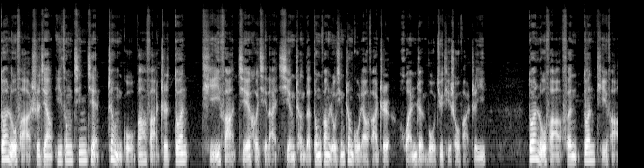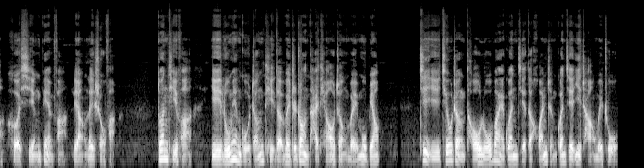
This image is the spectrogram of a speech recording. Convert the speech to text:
端颅法是将一宗金剑正骨八法之端提法结合起来形成的东方柔性正骨疗法之环枕部具体手法之一。端颅法分端提法和形变法两类手法。端提法以颅面骨整体的位置状态调整为目标，即以纠正头颅外关节的环枕关节异常为主，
